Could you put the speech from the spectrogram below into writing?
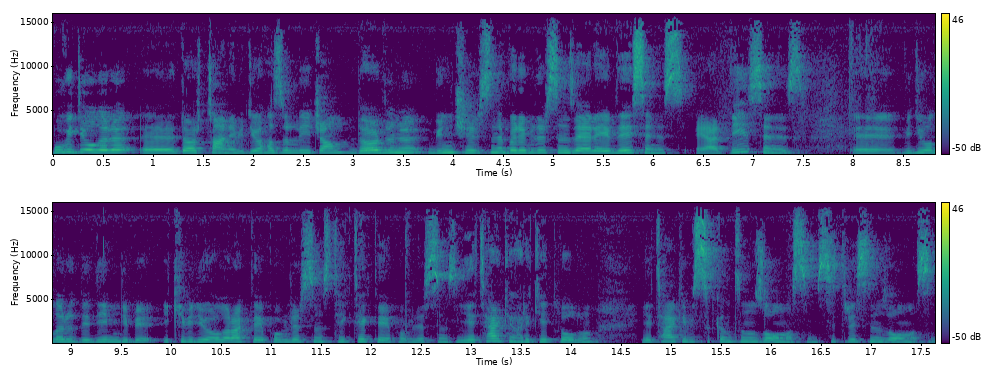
Bu videoları e, 4 tane video hazırlayacağım. Dördünü gün içerisinde bölebilirsiniz eğer evdeyseniz. Eğer değilseniz e, videoları dediğim gibi iki video olarak da yapabilirsiniz. Tek tek de yapabilirsiniz. Yeter ki hareketli olun. Yeter ki bir sıkıntınız olmasın, stresiniz olmasın,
